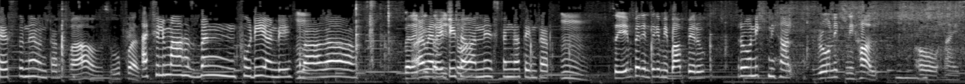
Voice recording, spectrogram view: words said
చేస్తూనే ఉంటాను. వావ్ సూపర్ యాక్చువల్లీ మా హస్బెండ్ ఫుడీ అండి. బాగా వెరైటీస్ అవన్నీ ఇష్టంగా తింటారు. సో ఏం పేరు ఇంతకీ మీ బాబు పేరు? రోనిక్ నిహాల్. రోనిక్ నిహాల్. ఓ నైస్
